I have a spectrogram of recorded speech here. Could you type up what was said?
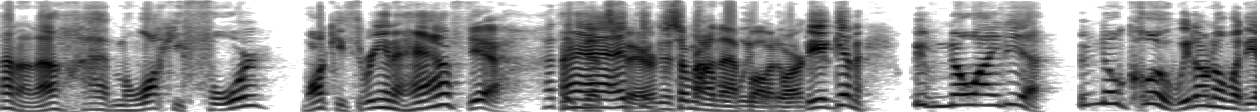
I don't know. Uh, Milwaukee four, Milwaukee three and a half. Yeah, I think that's I fair. think that's Somewhere in that probably what it would ballpark. Again, we have no idea. We have no clue. We don't know what the.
